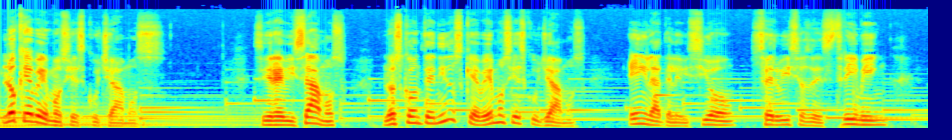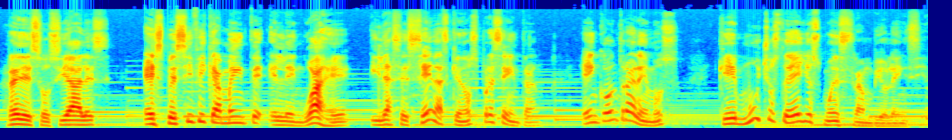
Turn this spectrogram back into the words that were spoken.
lo que vemos y escuchamos. Si revisamos los contenidos que vemos y escuchamos en la televisión, servicios de streaming, redes sociales, específicamente el lenguaje y las escenas que nos presentan, encontraremos que muchos de ellos muestran violencia.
